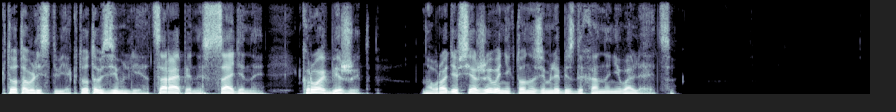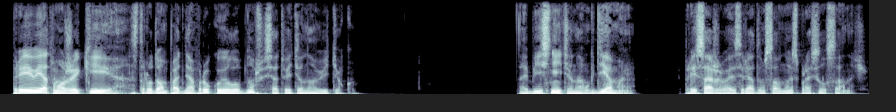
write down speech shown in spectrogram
Кто-то в листве, кто-то в земле, царапины, ссадины, кровь бежит. Но вроде все живы, никто на земле бездыханно не валяется. «Привет, мужики!» — с трудом подняв руку и улыбнувшись, ответил нам Витек. «Объясните нам, где мы?» Присаживаясь рядом со мной, спросил Саныч.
